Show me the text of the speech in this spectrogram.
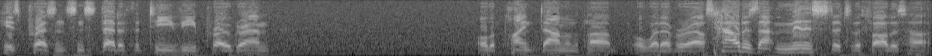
his presence instead of the TV program or the pint down on the pub or whatever else. How does that minister to the Father's heart?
